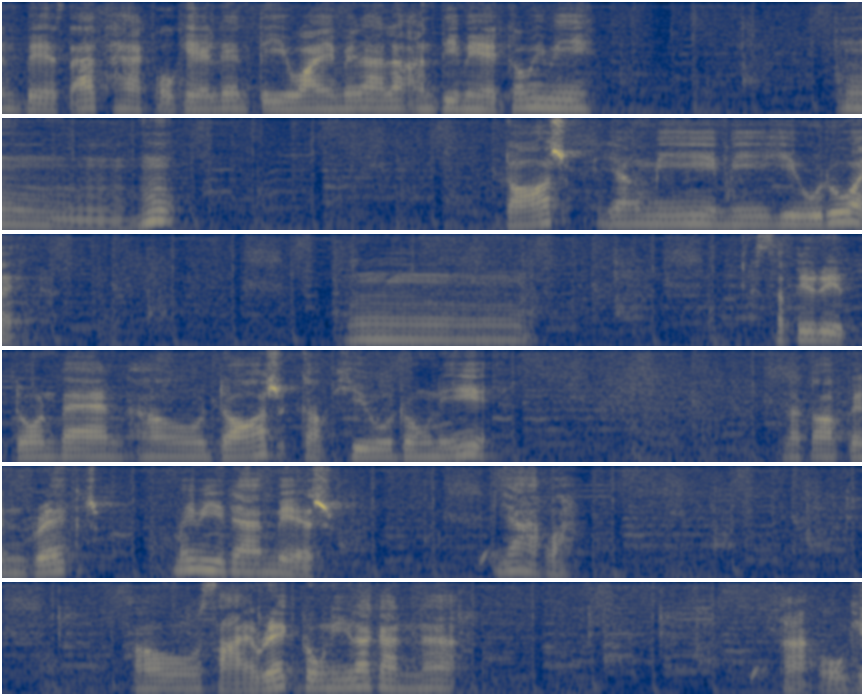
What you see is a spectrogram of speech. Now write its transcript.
นเบสแอ t แทกโอเค เล่นตีไวไม่ได้แล้ว อันติเมตก็ไม่มี อืมดอชยังมี มีฮิลด้วย อืมสปิริตโดนแบน เอาดอชกับฮิลตรงนี้ แล้วก็เป็นเบรกไม่มีดาเมจยากว่ะ เอาสายเร็กตรงนี้แล้วกันนะ อะ โอเค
